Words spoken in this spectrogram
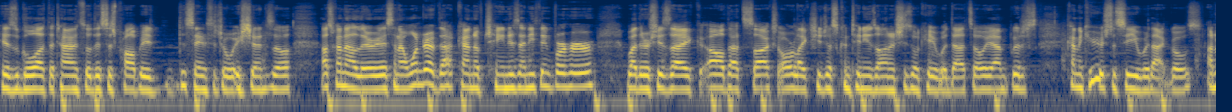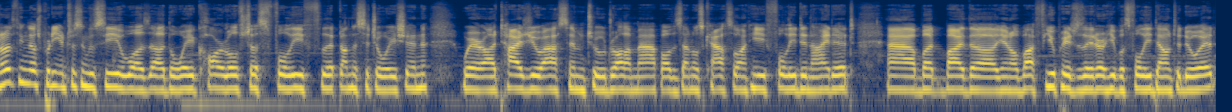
his goal at the time. So this is probably the same situation. So that's kind of hilarious, and I wonder if that kind of changes anything for her, whether she's like, oh, that sucks, or like she just continues on and she's okay with that. So yeah, I'm just kind of curious to see where that goes. Another thing that was pretty interesting to see was uh, the way Carlos just fully flipped on the situation, where uh, Taiju asked him to draw a map of Zeno's castle, and he fully denied it. Uh, but by the you know, by a few pages later, he was fully down to do it,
